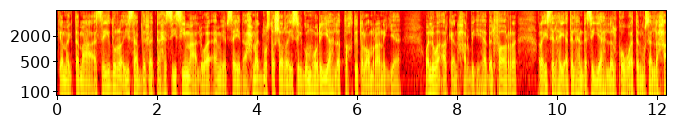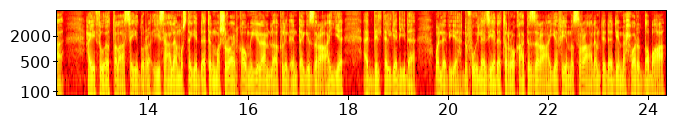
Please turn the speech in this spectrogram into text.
كما اجتمع السيد الرئيس عبد الفتاح السيسي مع اللواء أمير سيد أحمد مستشار رئيس الجمهورية للتخطيط العمراني. واللواء أركان حرب إيهاب الفار رئيس الهيئة الهندسية للقوات المسلحة حيث اطلع السيد الرئيس على مستجدات المشروع القومي العملاق للإنتاج الزراعي الدلتا الجديدة والذي يهدف إلى زيادة الرقعة الزراعية في مصر على امتداد محور الضبعة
